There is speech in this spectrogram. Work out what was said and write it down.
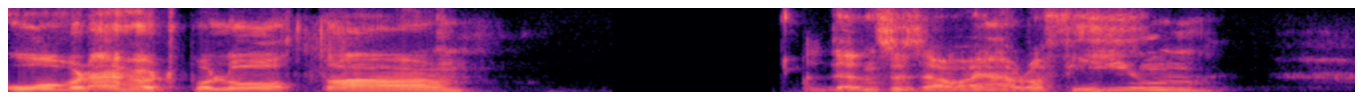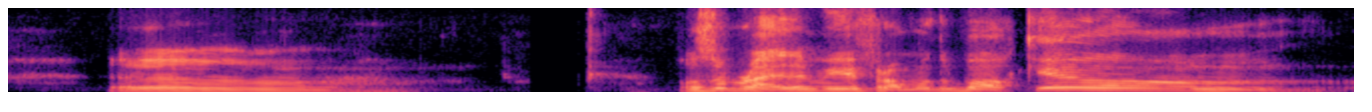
over det. Jeg hørte på låta. Den syns jeg var jævla fin. Uh, og så blei det mye fram og tilbake, og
